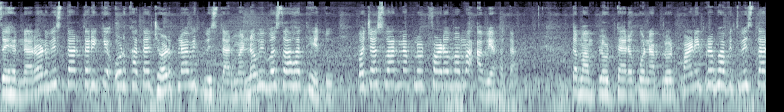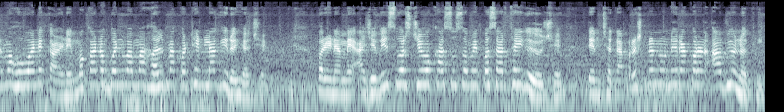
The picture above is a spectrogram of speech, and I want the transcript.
શહેરના રણ વિસ્તાર તરીકે ઓળખાતા જળપ્લાવિત વિસ્તારમાં નવી વસાહત હેતુ પચાસ વારના પ્લોટ ફાળવવામાં આવ્યા હતા. તમામ પ્લોટ ધારકોના પ્લોટ પાણી પ્રભાવિત વિસ્તારમાં હોવાને કારણે મકાનો બનવામાં હાલમાં કઠિન લાગી રહ્યા છે. પરિણામે આજે વીસ વર્ષ જેવો ખાસો સમય પસાર થઈ ગયો છે. તેમ છતાં પ્રશ્નનું નિરાકરણ આવ્યું નથી.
